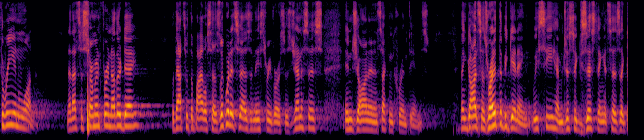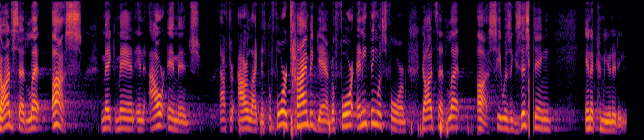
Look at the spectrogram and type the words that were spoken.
three in one. Now, that's a sermon for another day. But that's what the Bible says. Look what it says in these three verses Genesis, in John, and in Second Corinthians. Then God says, right at the beginning, we see him just existing. It says that God said, Let us make man in our image after our likeness. Before time began, before anything was formed, God said, Let us. He was existing in a community.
